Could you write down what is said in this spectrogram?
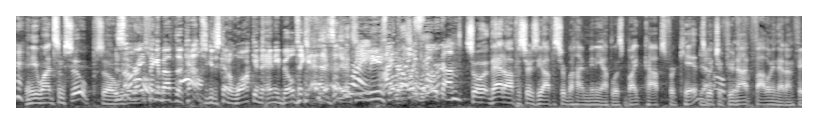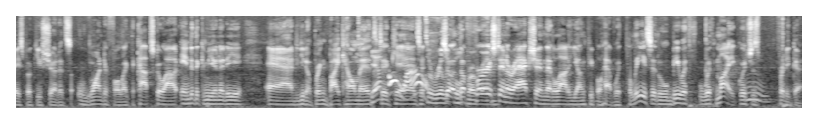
and he wants some soup. So This is the great thing oh. about the cops. You can just kind of walk into any building as TVs. I going know. on. Always welcome. So that officer is the officer behind Minneapolis Bike Cops for Kids, Yeah. which if oh, you're not following that on Facebook, you should. It's wonderful. Like the cops go out into the community and you know bring bike helmets Yeah. to Oh, kids. wow. It's a really so cool the program. first interaction that a lot of young people have with police, it will be with with Mike, which is mm. pretty good.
